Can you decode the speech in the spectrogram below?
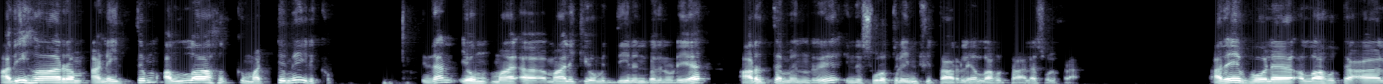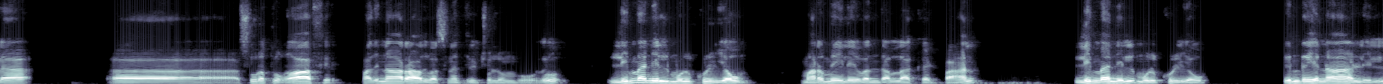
அதிகாரம் அனைத்தும் அல்லாஹுக்கு மட்டுமே இருக்கும். இதுதான் யோம் மாலிக் யோமுத்தீன் என்பதனுடைய அர்த்தம் என்று இந்த சூரத்துல இன்ஃபித்தாரிலே அல்லாஹு தாலா சொல்கிறார் அதே போல அல்லாஹு தாலா சூரத்து காஃபிர் பதினாறாவது வசனத்தில் சொல்லும் போது லிமனில் முல்குல் யௌம் மறுமையிலே வந்து அல்லாஹ் கேட்பான் லிமனில் முல்குல் யௌம் இன்றைய நாளில்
